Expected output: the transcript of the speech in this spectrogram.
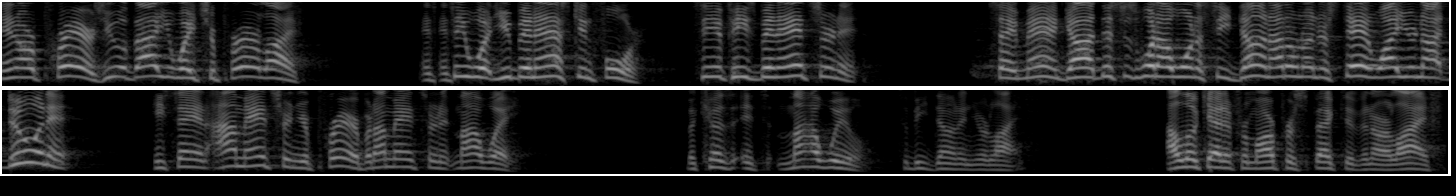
In our prayers, you evaluate your prayer life and see what you've been asking for. See if He's been answering it. Say, man, God, this is what I want to see done. I don't understand why you're not doing it. He's saying, I'm answering your prayer, but I'm answering it my way because it's my will to be done in your life. I look at it from our perspective in our life.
